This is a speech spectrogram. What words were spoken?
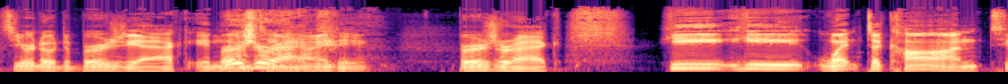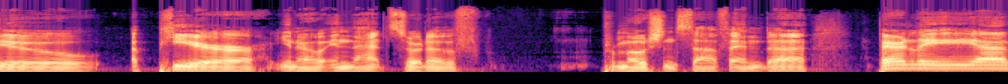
Cyrano de Bergerac in Bergerac. 1990. Bergerac. He he went to Cannes to appear, you know, in that sort of promotion stuff, and uh, apparently he uh,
